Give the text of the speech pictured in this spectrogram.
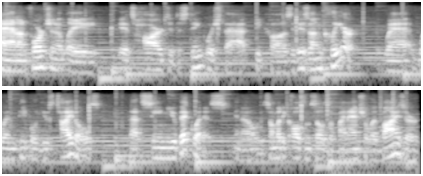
And unfortunately, it's hard to distinguish that because it is unclear when, when people use titles that seem ubiquitous. You know, somebody calls themselves a financial advisor.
